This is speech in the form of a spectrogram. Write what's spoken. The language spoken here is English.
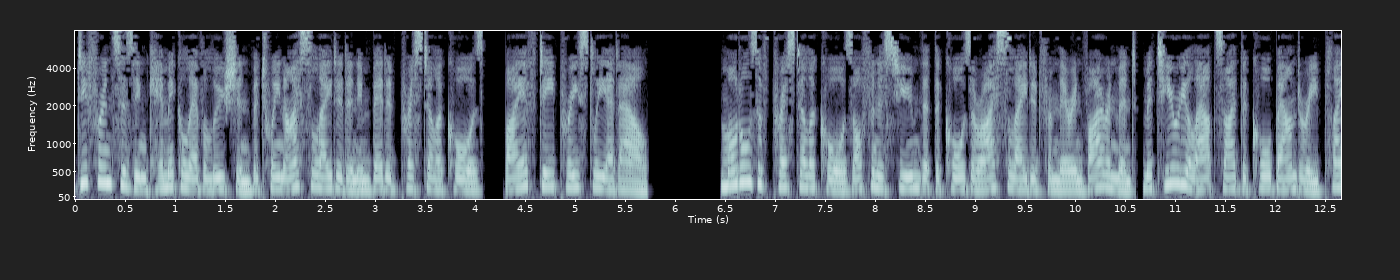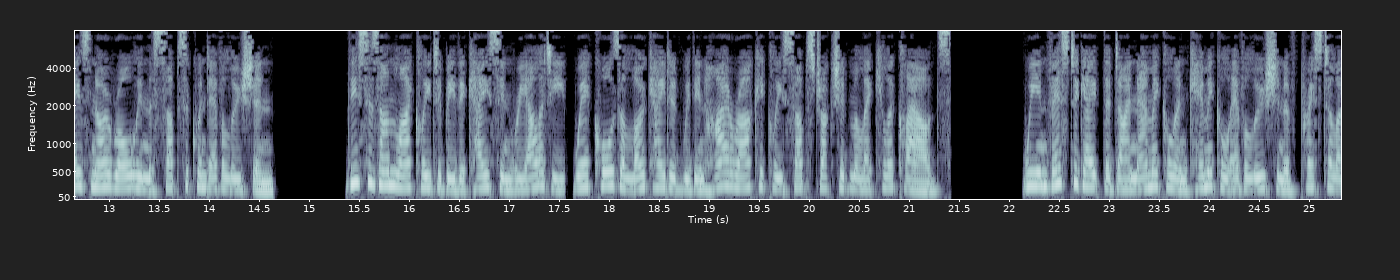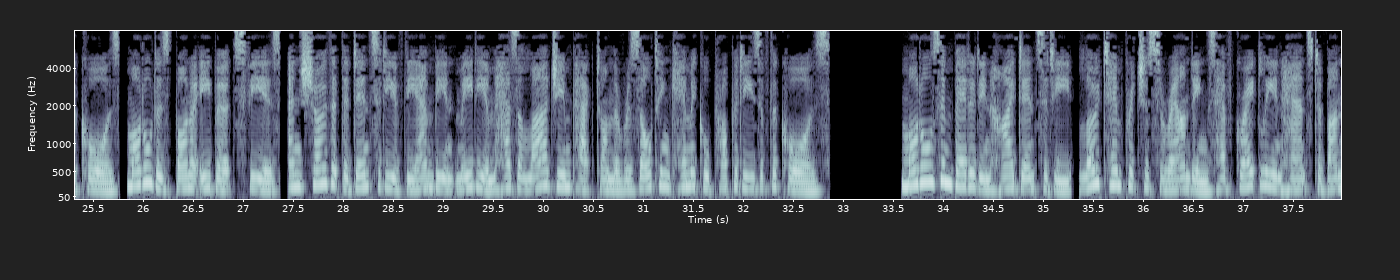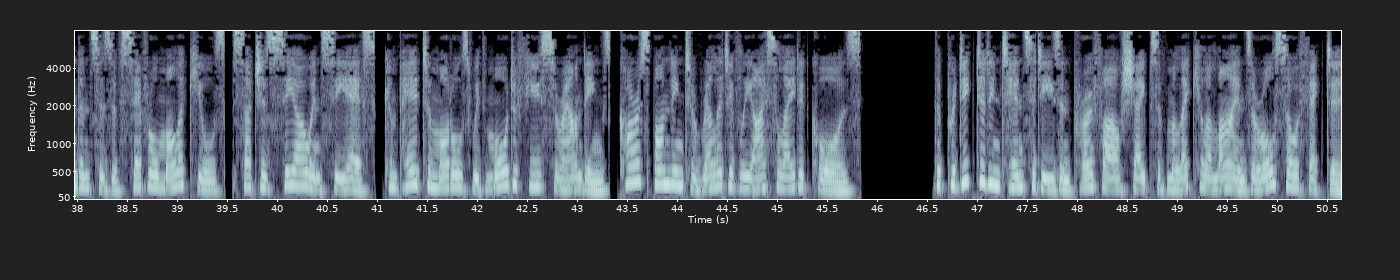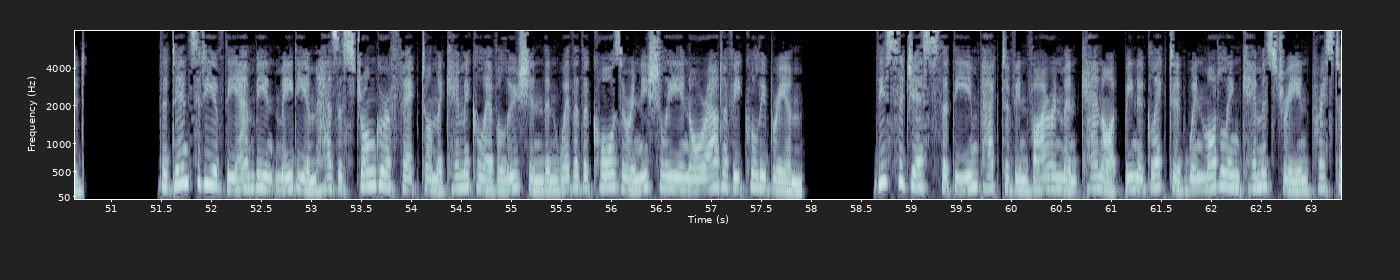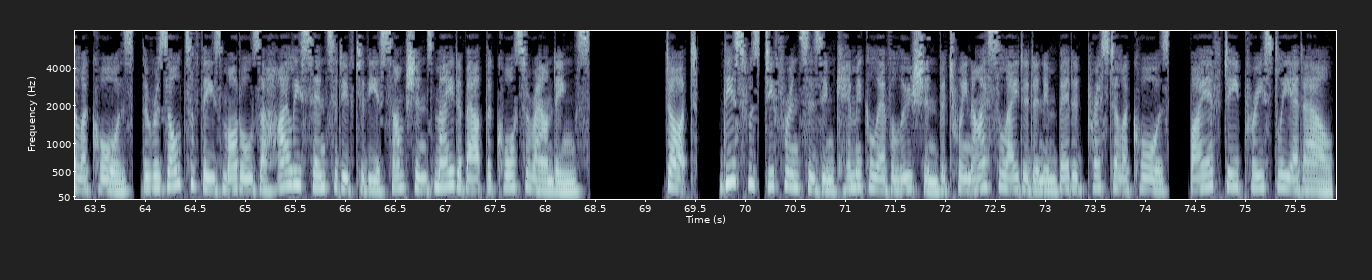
Differences in chemical evolution between isolated and embedded prestellar cores, by F. D. Priestley et al. Models of prestellar cores often assume that the cores are isolated from their environment material outside the core boundary plays no role in the subsequent evolution. This is unlikely to be the case in reality, where cores are located within hierarchically substructured molecular clouds. We investigate the dynamical and chemical evolution of prestellar cores, modeled as Bonnor-Ebert spheres, and show that the density of the ambient medium has a large impact on the resulting chemical properties of the cores. Models embedded in high-density, low-temperature surroundings have greatly enhanced abundances of several molecules, such as CO and CS, compared to models with more diffuse surroundings, corresponding to relatively isolated cores. The predicted intensities and profile shapes of molecular lines are also affected. The density of the ambient medium has a stronger effect on the chemical evolution than whether the cores are initially in or out of equilibrium. This suggests that the impact of environment cannot be neglected when modeling chemistry in prestellar cores. The results of these models are highly sensitive to the assumptions made about the core surroundings. Dot. This was Differences in Chemical Evolution between Isolated and Embedded Prestellar Cores, by F. D. Priestley et al.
